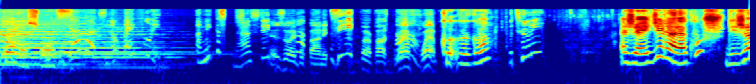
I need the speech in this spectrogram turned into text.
Quoi, la soif Quoi, quoi, quoi? Ah, j'allais dire à la couche, déjà?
